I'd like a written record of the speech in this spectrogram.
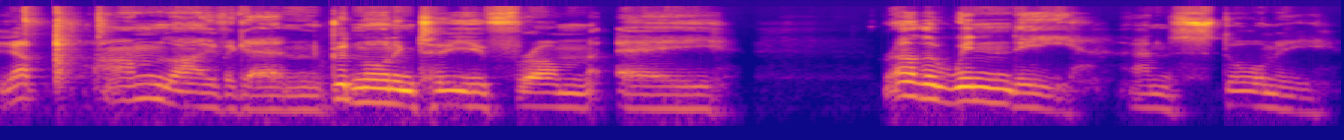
Yep, I'm live again. Good morning to you from a rather windy and stormy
